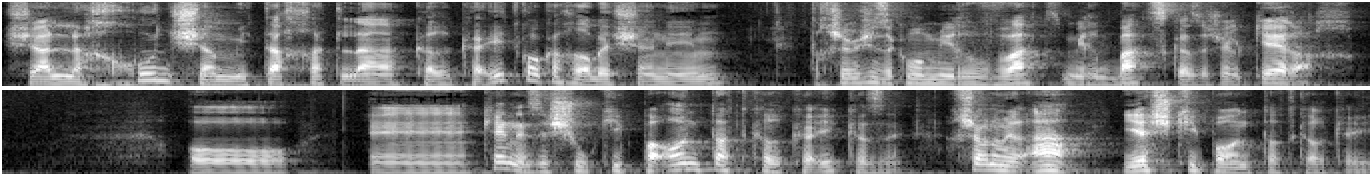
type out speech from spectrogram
שהיה לחוד שם מתחת לקרקעית כל כך הרבה שנים, תחשבי שזה כמו מרבץ, מרבץ כזה של קרח, או אה, כן, איזשהו קיפאון תת-קרקעי כזה. עכשיו אני אומר, אה, יש קיפאון תת-קרקעי.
